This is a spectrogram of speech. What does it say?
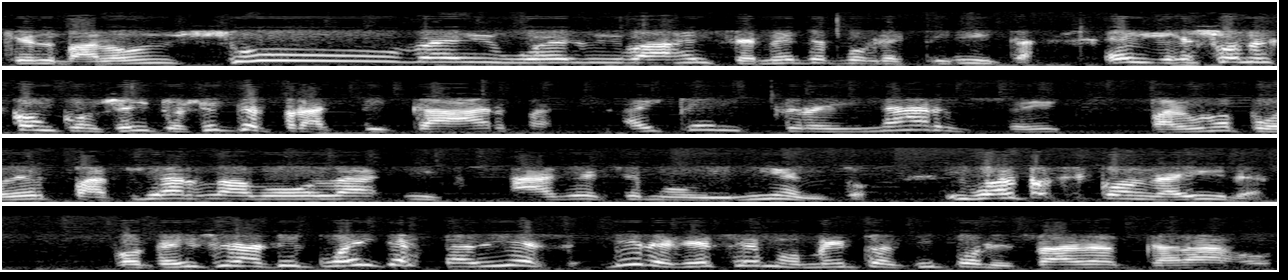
que el balón sube y vuelve y baja y se mete por la esquinita. eso no es con consejitos, hay que practicar, hay que entrenarse para uno poder patear la bola y haga ese movimiento. Igual que con la ira. Cuando te dicen a ti, cuenta hasta 10. Mire, en ese momento el tipo le sale al carajo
